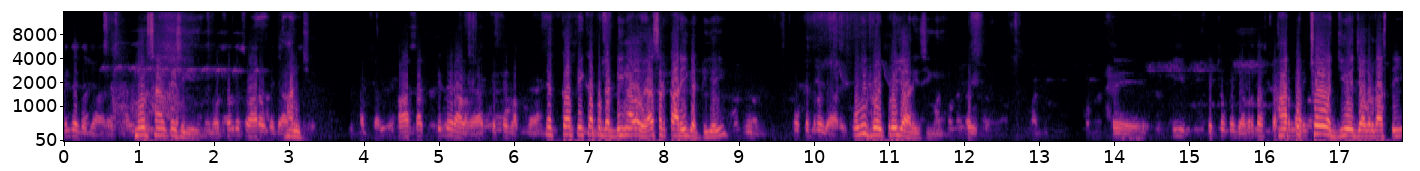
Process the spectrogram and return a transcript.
ਕਿੰਦੇ ਤੇ ਜਾ ਰਹੇ ਸੀ? ਮੋਟਰਸਾਈਕਲ ਤੇ ਸੀਗੇ। ਮੋਟਰਸਾਈਕਲ ਤੇ ਸਵਾਰ ਹੋ ਕੇ ਜਾ ਰਹੇ ਹਾਂਜੀ। ਸੀ? ਅੱਛਾ ਤੇ ਹਾਦਸਾ ਕਿੰਨੇ ਨਾਲ ਹੋਇਆ? ਕਿੱਥੇ ਵਾਪਰਿਆ? ਇੱਕ ਪਿਕਅਪ ਗੱਡੀ ਨਾਲ ਹੋਇਆ ਸਰਕਾਰੀ ਗੱਡੀ ਹੈ ਜੀ। ਉਹ ਕਿੱਧਰੋਂ ਜਾ ਰਹੀ ਉਹ ਵੀ ਫਿਰੋਜ਼ਪੁਰੋਂ ਜਾ ਰਹੀ ਸੀਗੀ। ਸੀ। ਤੇ ਕੀ ਪਿੱਛੋਂ ਕੋਈ ਜ਼ਬਰਦਸਤ ਹਾਂ ਟੱਕਰ ਮਾਰੀ? ਪਿੱਛੋਂ ਵੱਜੀ ਹੋਈ ਜ਼ਬਰਦਸਤੀ।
